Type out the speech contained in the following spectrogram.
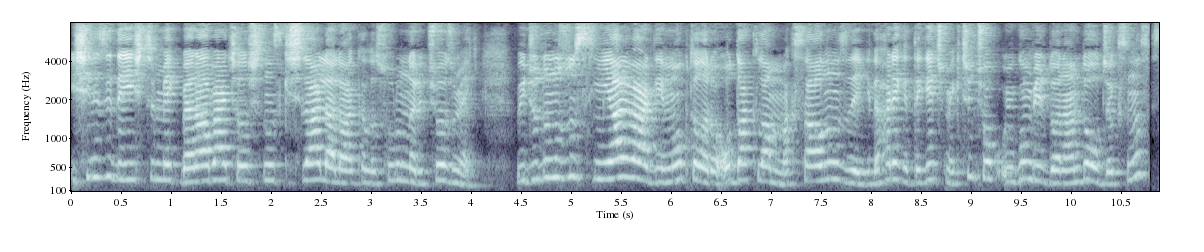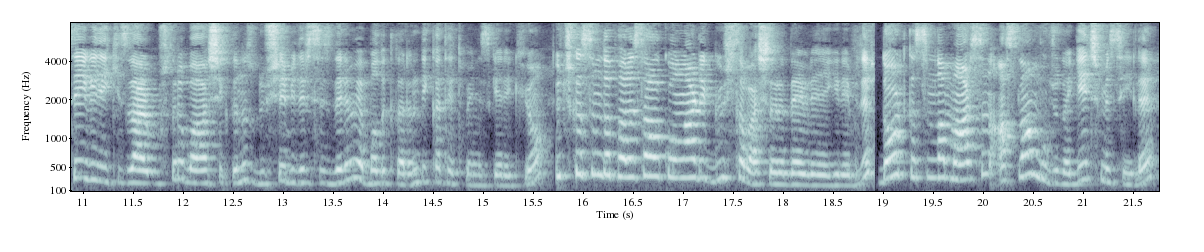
İşinizi değiştirmek, beraber çalıştığınız kişilerle alakalı sorunları çözmek, vücudunuzun sinyal verdiği noktalara odaklanmak, sağlığınızla ilgili harekete geçmek için çok uygun bir dönemde olacaksınız. Sevgili ikizler burçları bağışıklığınız düşebilir sizlerin ve balıkların dikkat etmeniz gerekiyor. 3 Kasım'da parasal konularda güç savaşları devreye girebilir. 4 Kasım'da Mars'ın Aslan Burcu'na geçmesiyle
